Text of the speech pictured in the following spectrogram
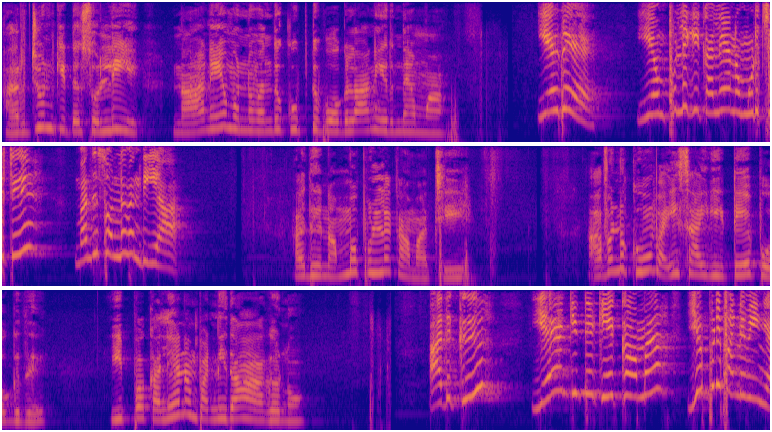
அர்ஜுன் கிட்ட சொல்லி நானே முன்ன வந்து கூப்பிட்டு போகலான்னு இருந்தேம்மா. எது என் பிள்ளைக்கு கல்யாணம் முடிச்சிட்டு வந்து சொல்ல வந்தியா? அது நம்ம புள்ள காமாட்சி. அவனுக்கும் வயசாகிட்டே போகுது. இப்போ கல்யாணம் பண்ணி தான் ஆகணும். அதுக்கு என்கிட்ட கேட்காம எப்படி பண்ணுவீங்க?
